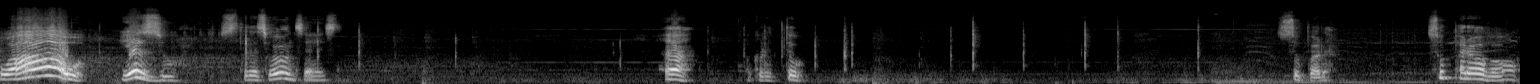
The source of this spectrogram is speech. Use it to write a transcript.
Wow! Jezu! Stresujące jest. A, akurat tu. Super. Superowo.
